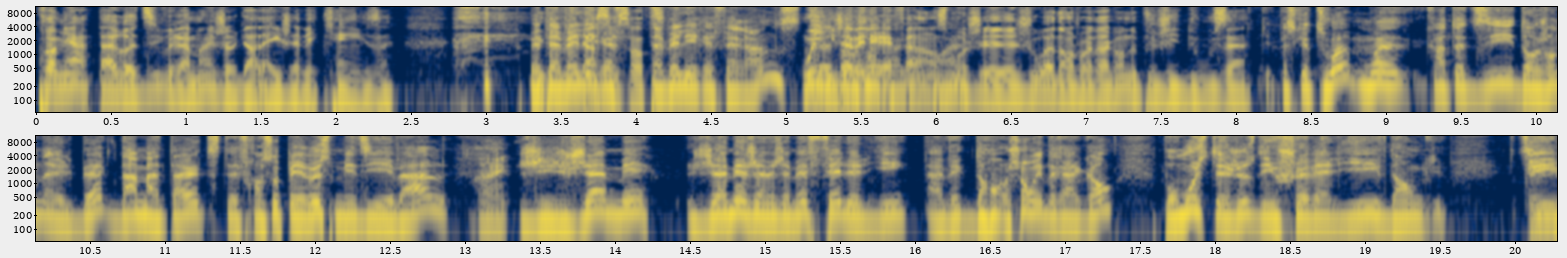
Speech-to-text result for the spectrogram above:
première parodie vraiment que je regardais. Hey, J'avais 15 ans. Mais t'avais les, t'avais les références. Oui, j'avais les références. ouais. Moi, je joue à Donjons et Dragons depuis que j'ai 12 ans. Parce que tu vois, moi, quand t'as dit Donjon de Hulbeck, dans ma tête, c'était François Pérusse médiéval. Ouais. J'ai jamais, jamais, jamais, jamais fait le lien avec Donjons et Dragons. Pour moi, c'était juste des chevaliers, donc, c'est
